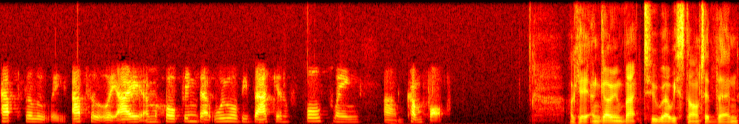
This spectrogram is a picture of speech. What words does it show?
Absolutely, absolutely. I am hoping that we will be back in full swing um, come fall. Okay, and going back to where we started then,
